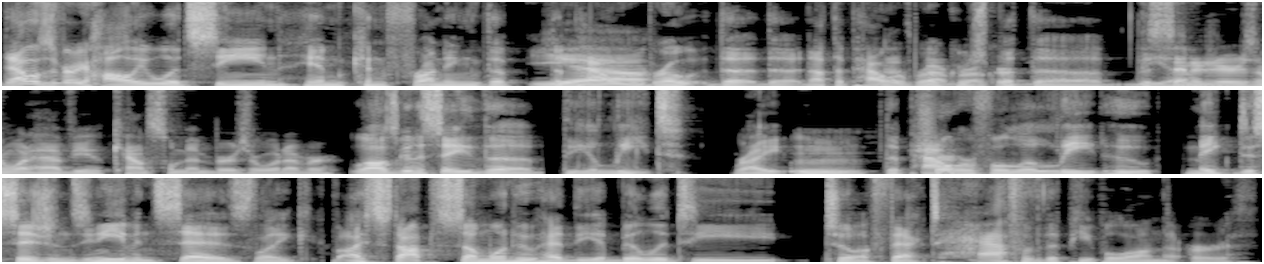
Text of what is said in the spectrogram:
that was a very Hollywood scene. Him confronting the, the Yeah. power bro, the the not the power Not the power brokers, broker. but the The um, senators and what have you, council members or whatever. well, I was going to say the the elite, right? Mm, The sure. powerful elite who make decisions, and he even says like, I stopped someone who had the ability to affect half of the people on the earth.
